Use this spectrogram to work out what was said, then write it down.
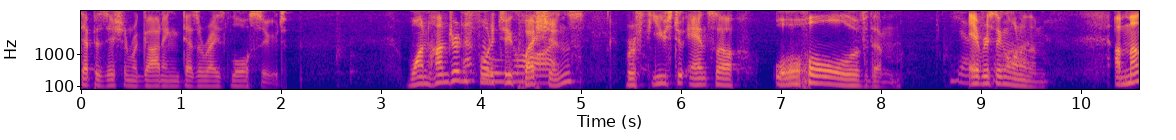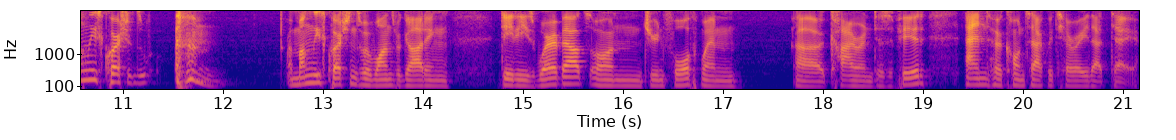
deposition regarding Desiree's lawsuit. 142 questions, refused to answer all of them Yeah, every single one of them. Among these questions, among these questions were ones regarding Dee Dee's whereabouts on June fourth when uh, Kyron disappeared, and her contact with Terry that day.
